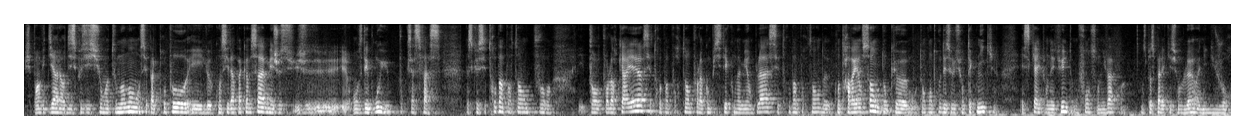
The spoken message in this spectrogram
j'ai pas envie de dire à leur disposition à tout moment, c'est pas le propos et ils le considèrent pas comme ça, mais on se débrouille pour que ça se fasse parce que c'est trop important pour, pour, leur carrière, c'est trop important pour la complicité qu'on a mis en place, c'est trop important qu'on travaille ensemble. Donc, euh, tant qu'on trouve des solutions techniques, et Skype en est une, on fonce, on y va. Quoi. On se pose pas la question de l'heure et ni du jour.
